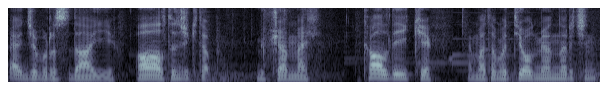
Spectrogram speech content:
Bence burası daha iyi. Aa 6. kitap. Mükemmel. Kaldı 2. E, matematiği olmayanlar için.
